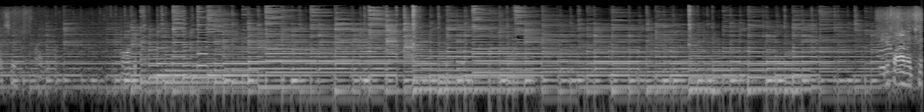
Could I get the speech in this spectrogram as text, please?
Pode ser. Coloca falava que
